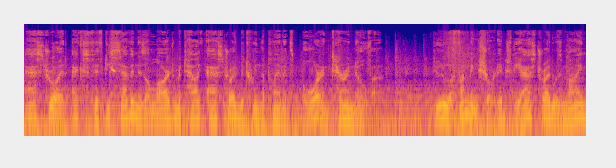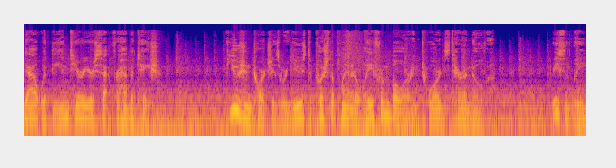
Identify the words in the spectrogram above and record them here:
Asteroid X57 is a large metallic asteroid between the planets Bohr and Terra Nova. Due to a funding shortage, the asteroid was mined out with the interior set for habitation. Fusion torches were used to push the planet away from Bohr and towards Terra Nova. Recently,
